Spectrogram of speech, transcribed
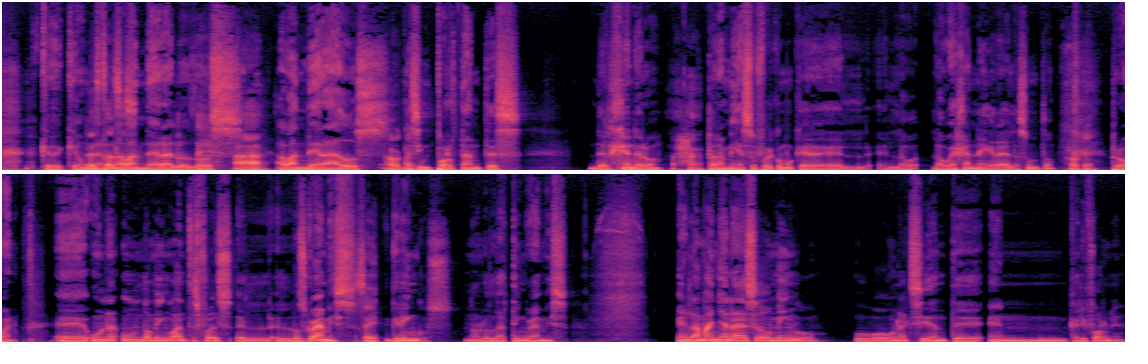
que, que ondean una bandera, los dos Ah. abanderados más importantes del género. Ajá. Para mí eso fue como que el- el- la, la oveja negra del asunto. Pero bueno, eh, un, un domingo antes fue el- los Grammys, Sí. gringos, no los Latin Grammys. En la mañana de ese domingo hubo un accidente en California,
